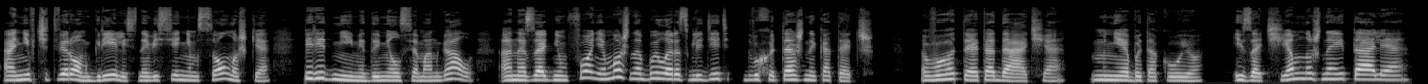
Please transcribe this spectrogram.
Они вчетвером грелись на весеннем солнышке, перед ними дымился мангал, а на заднем фоне можно было разглядеть двухэтажный коттедж. Вот это дача! Мне бы такую. И зачем нужна Италия?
